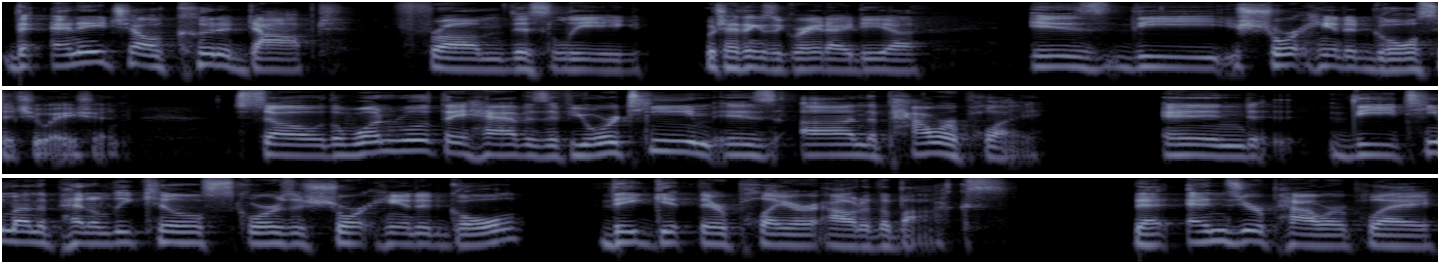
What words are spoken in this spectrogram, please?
the NHL could adopt from this league, which I think is a great idea, is the shorthanded goal situation. So the one rule that they have is if your team is on the power play and the team on the penalty kill scores a shorthanded goal, they get their player out of the box. That ends your power play.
